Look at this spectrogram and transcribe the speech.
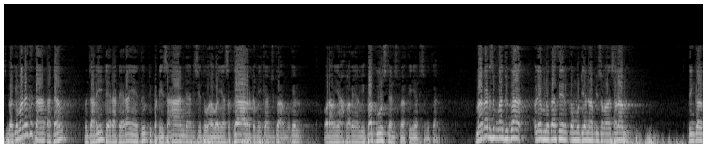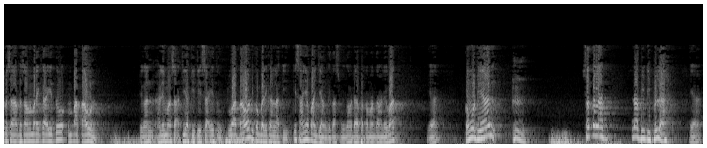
Sebagaimana kita kadang mencari daerah-daerah yang itu di pedesaan dan di situ hawanya segar, demikian juga mungkin orangnya akhlaknya lebih bagus dan sebagainya disebutkan. Maka disebutkan juga oleh Ibnu Katsir kemudian Nabi SAW tinggal bersama, bersama mereka itu empat tahun dengan Halimah Sa'diyah di desa itu. Dua tahun dikembalikan lagi. Kisahnya panjang kita sebutkan pada pertemuan lewat. Ya. Kemudian setelah Nabi dibelah, ya,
